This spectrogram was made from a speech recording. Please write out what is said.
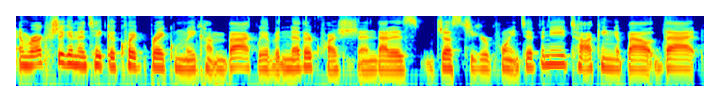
And we're actually going to take a quick break when we come back. We have another question that is just to your point, Tiffany, talking about that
